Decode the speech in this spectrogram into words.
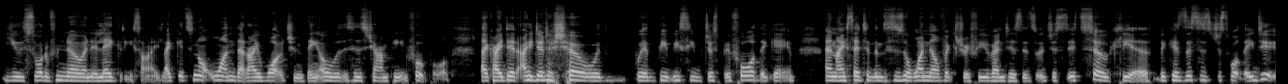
you sort of know an Allegri side. Like it's not one that I watch and think, oh, this is champion football. Like I did I did a show with with BBC just before the game and I said to them, this is a 1-0 victory for Juventus. It's just it's so clear because this is just what they do.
